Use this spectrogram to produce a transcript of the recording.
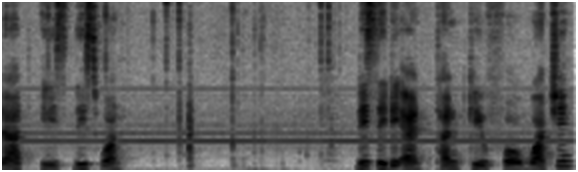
that is this one. This is the end. Thank you for watching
